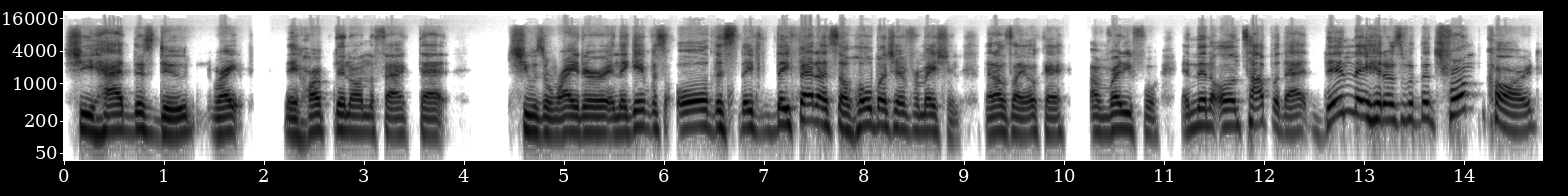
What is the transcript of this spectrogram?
she had this dude, right? They harped in on the fact that she was a writer and they gave us all this they they fed us a whole bunch of information that I was like, okay, I'm ready for. And then on top of that, then they hit us with the trump card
